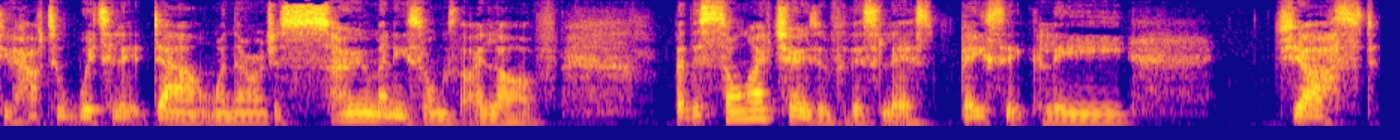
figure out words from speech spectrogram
to have to whittle it down when there are just so many songs that I love. But the song I've chosen for this list basically just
